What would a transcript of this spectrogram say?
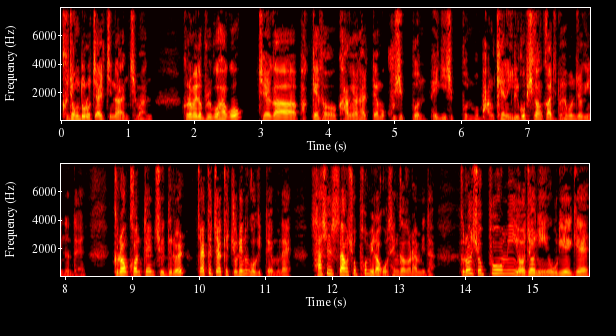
그 정도로 짧지는 않지만 그럼에도 불구하고 제가 밖에서 강연할 때 뭐 90분, 120분, 뭐 많게는 7시간까지도 해본 적이 있는데 그런 컨텐츠들을 짧게 짧게 줄이는 거기 때문에 사실상 쇼폼이라고 생각을 합니다. 그런 쇼폼이 여전히 우리에게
